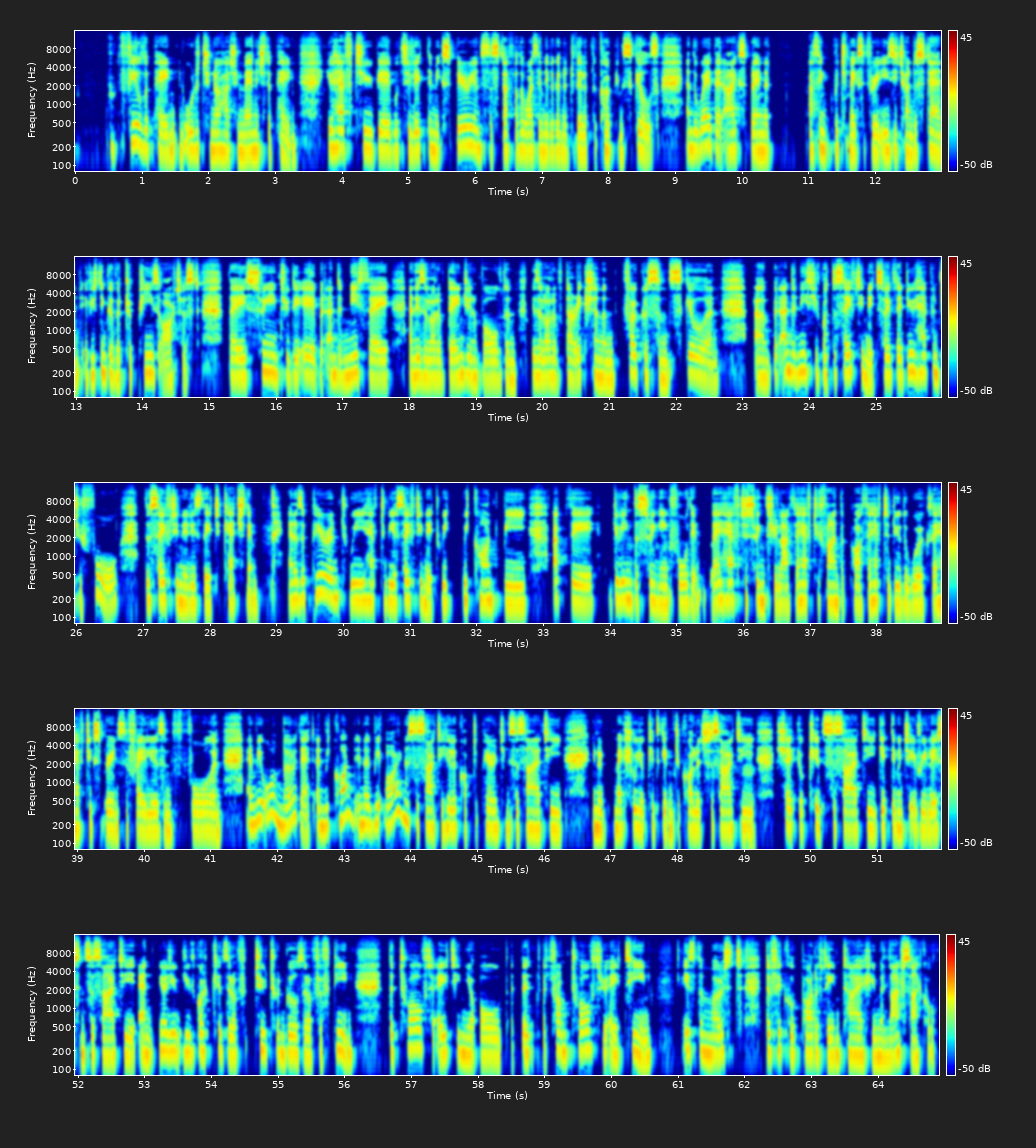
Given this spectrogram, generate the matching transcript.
feel the pain in order to know how to manage the pain. You have to be able to let them experience the stuff, otherwise, they're never going to develop the coping skills. And the way that I explain it I think which makes it very easy to understand. If you think of a trapeze artist, they swinging through the air, but underneath they, and there's a lot of danger involved and there's a lot of direction and focus and skill. And, um, but underneath you've got the safety net. So if they do happen to fall, the safety net is there to catch them. And as a parent, we have to be a safety net. We, we can't be up there doing the swinging for them. They have to swing through life. They have to find the path. They have to do the work. They have to experience the failures and fall. And, and we all know that. And we can't, you know, we are in a society, helicopter parenting society, you know, make sure your kids get into college society, mm. shape your kids society, get them into every lesson society. And, you know, you, you've got kids that are two twin girls that are 15. The 12 to 18 year old, uh, from 12 through 18, is the most difficult part of the entire human life cycle.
